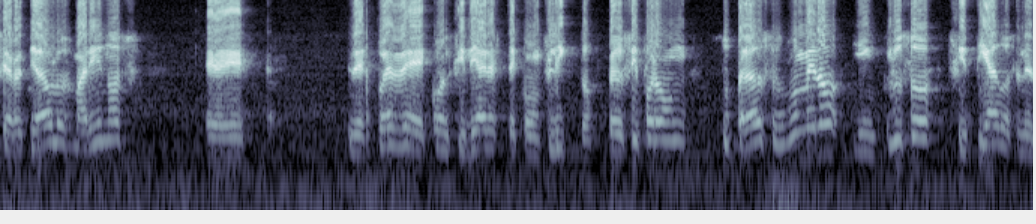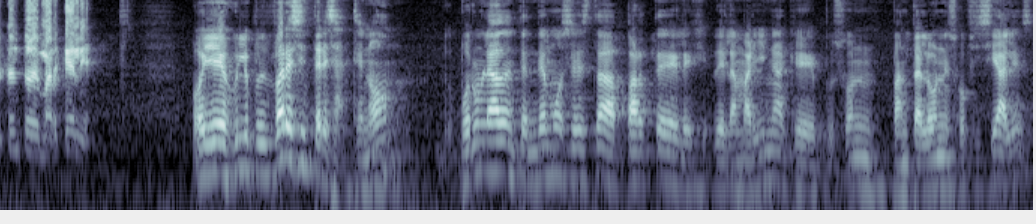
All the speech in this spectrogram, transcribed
se retiraron los marinos eh, después de conciliar este conflicto. Pero sí fueron superados su número e incluso sitiados en el centro de Markelia. Oye, Julio, pues parece interesante, ¿no? Por un lado entendemos esta parte de la Marina que pues, son pantalones oficiales,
